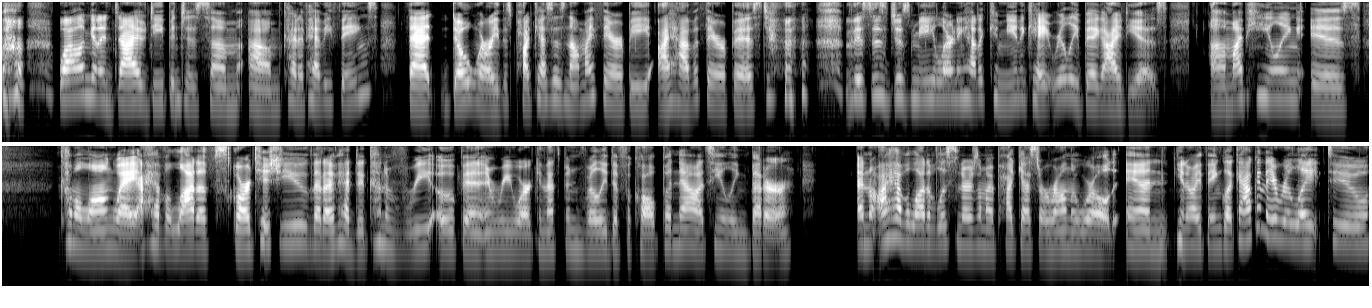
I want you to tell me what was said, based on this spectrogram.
while I'm going to dive deep into some um, kind of heavy things, that don't worry, this podcast is not my therapy. I have a therapist. this is just me learning how to communicate really big ideas. Um, my healing is come a long way. I have a lot of scar tissue that I've had to kind of reopen and rework, and that's been really difficult, but now it's healing better. And I have a lot of listeners on my podcast around the world. And, you know, I think, like, how can they relate to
